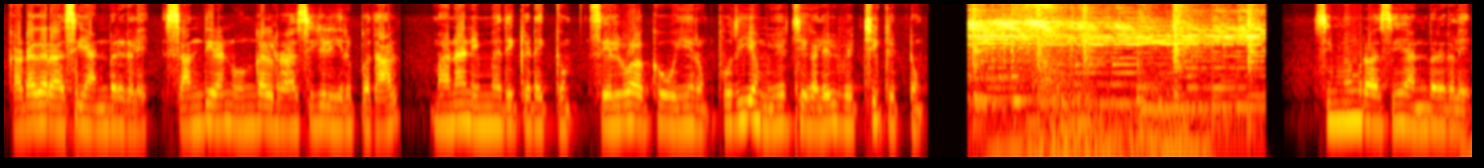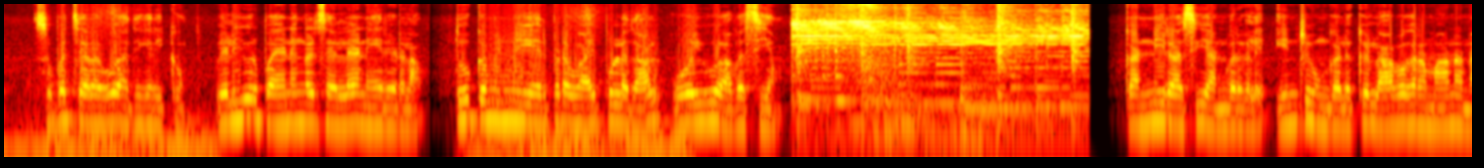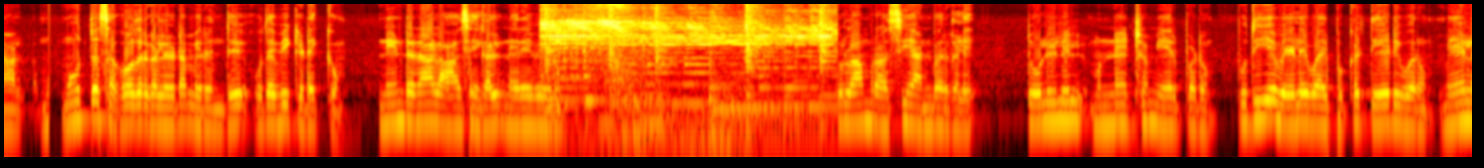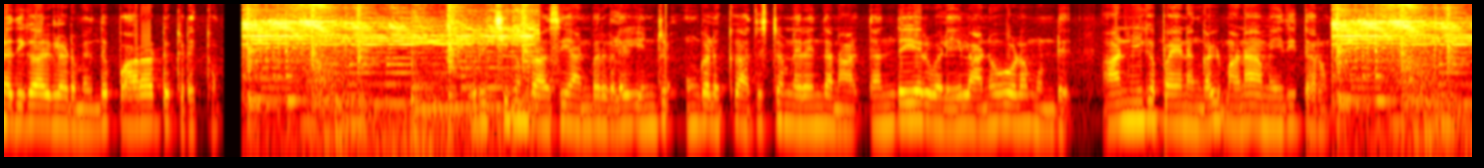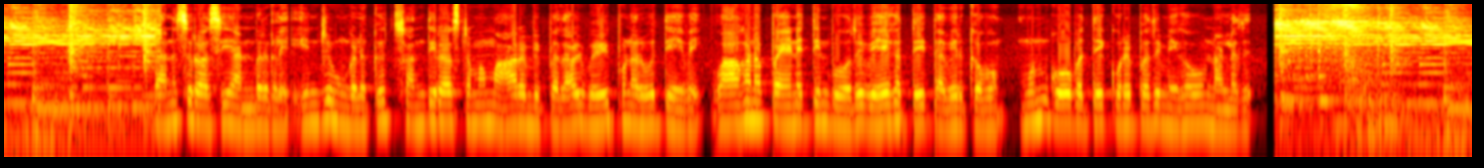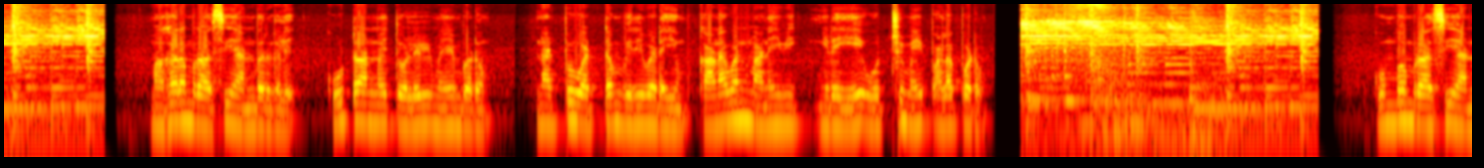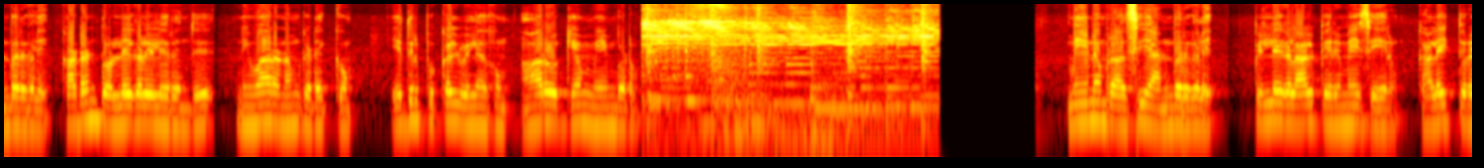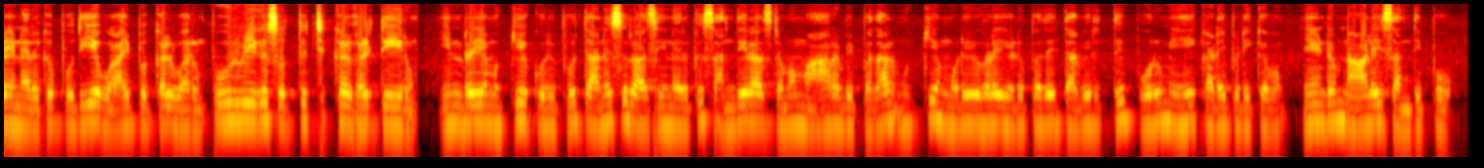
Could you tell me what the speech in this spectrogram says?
கடகராசி அன்பர்களே சந்திரன் உங்கள் ராசியில் இருப்பதால் மன நிம்மதி கிடைக்கும். செல்வாக்கு உயரும். புதிய முயற்சிகளில் வெற்றி கிட்டும். சிம்மம் ராசி அன்பர்களே சுப செலவு அதிகரிக்கும். வெளியூர் பயணங்கள் செல்ல நேரிடலாம். தூக்கமின்மை ஏற்பட வாய்ப்புள்ளதால் ஓய்வு அவசியம். கன்னிராசி அன்பர்களே இன்று உங்களுக்கு லாபகரமான நாள். மூத்த சகோதரர்களிடமிருந்து உதவி கிடைக்கும். நீண்ட நாள் ஆசைகள் நிறைவேறும். துலாம் ராசி அன்பர்களே தொழிலில் முன்னேற்றம் ஏற்படும். புதிய வேலைவாய்ப்புகள் தேடி வரும். மேலதிகாரிகளிடமிருந்து பாராட்டு கிடைக்கும். விருச்சிகம் ராசி அன்பர்களே இன்று உங்களுக்கு அதிர்ஷ்டம் நிறைந்த நாள். தந்தையர் வழியில் அனுகூலம் உண்டு. ஆன்மீக பயணங்கள் மன அமைதி தரும். தனுசு ராசி அன்பர்களே இன்று உங்களுக்கு சந்திராஷ்டமம் ஆரம்பிப்பதால் விழிப்புணர்வு தேவை. வாகன பயணத்தின் போது வேகத்தை தவிர்க்கவும் முன் கோபத்தை குறைப்பது மிகவும் நல்லது. மகரம் ராசி அன்பர்களே கூட்டாண்மை தொழில் மேம்படும். நட்பு வட்டம் விரிவடையும். கணவன் மனைவி இடையே ஒற்றுமை பலப்படும். கும்பம் ராசி அன்பர்களே கடன் தொல்லைகளிலிருந்து நிவாரணம் கிடைக்கும். எதிர்ப்புகள் விலகும். ஆரோக்கியம் மேம்படும். மீனம் ராசி அன்பர்களே பிள்ளைகளால் பெருமை சேரும். கலைத்துறையினருக்கு புதிய வாய்ப்புகள் வரும். பூர்வீக சொத்து சிக்கல்கள் தீரும். இன்றைய முக்கிய குறிப்பு தனுசு ராசியினருக்கு சந்திராஷ்டமம் ஆரம்பிப்பதால் முக்கிய முடிவுகளை எடுப்பதை தவிர்த்து பொறுமையை கடைபிடிக்கவும். மீண்டும் நாளை சந்திப்போம்.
